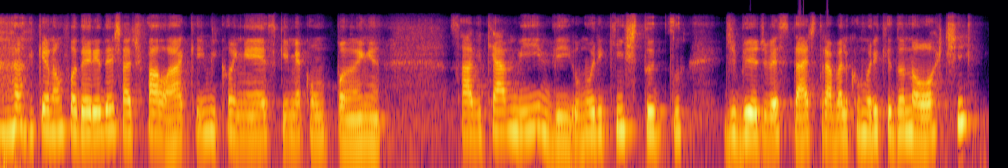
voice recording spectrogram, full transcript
que eu não poderia deixar de falar. Quem me conhece, quem me acompanha, sabe que a MIB, o Muriqui Instituto de Biodiversidade, trabalha com o Muriqui do Norte.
